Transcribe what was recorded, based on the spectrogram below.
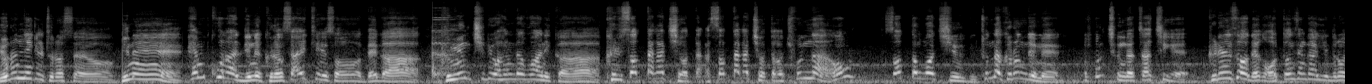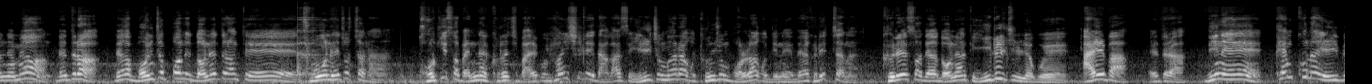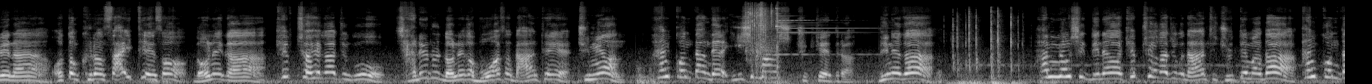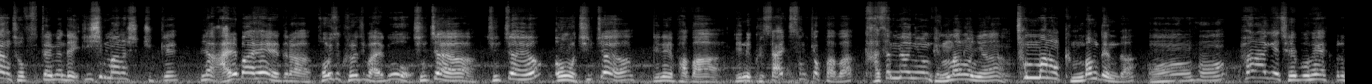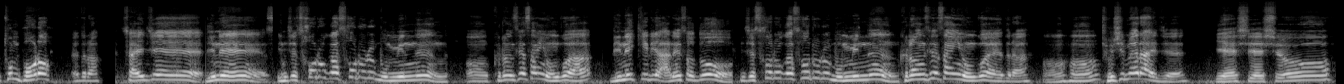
이런 얘기를 들었어요. 니네 햄코나 니네 그런 사이트에서 내가 금융치료 한다고 하니까 글 썼다가 지웠다가 썼다가 지웠다가 존나 어? 썼던 거 지우고 존나 그런다며 어? 존나 짜치게. 그래서 내가 어떤 생각이 들었냐면 얘들아 내가 먼저 번에 너네들한테 조언해줬잖아. 거기서 맨날 그러지 말고 현실에 나가서 일 좀 하라고 돈 좀 벌라고 니네. 내가 그랬잖아. 그래서 내가 너네한테 일을 주려고 해. 알바 얘들아. 니네 팸코나 일베나 어떤 그런 사이트에서 너네가 캡처 해가지고 자료를 너네가 모아서 나한테 주면 한 건당 내가 20만원씩 줄게 얘들아. 니네가 한 명씩 니네가 캡처해가지고 나한테 줄 때마다 한 건당 접수되면 내가 20만원씩 줄게. 그냥 알바해 얘들아. 거기서 그러지 말고. 진짜야. 진짜예요? 어 진짜야. 니네 봐봐. 니네 그 사이트 성격 봐봐. 다섯 명이면 100만원이야. 천만원 금방 된다. 어허. 편하게 제보해. 그리고 돈 벌어 얘들아. 자 이제 니네 이제 서로가 서로를 못 믿는 어 그런 세상이 온 거야. 니네끼리 안에서도 이제 서로가 서로를 못 믿는 그런 세상이 온 거야 얘들아. 어허. 조심해라 이제 예스 예쇼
